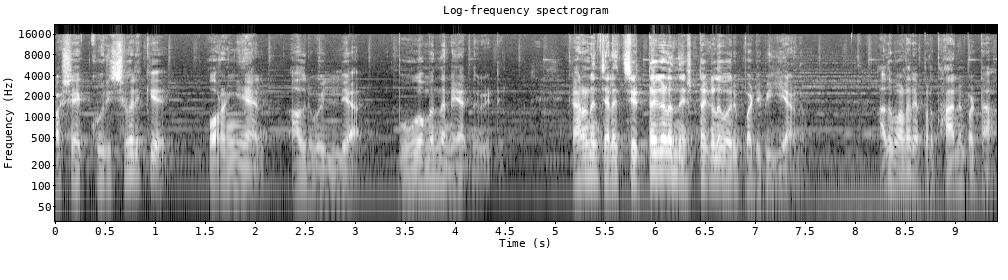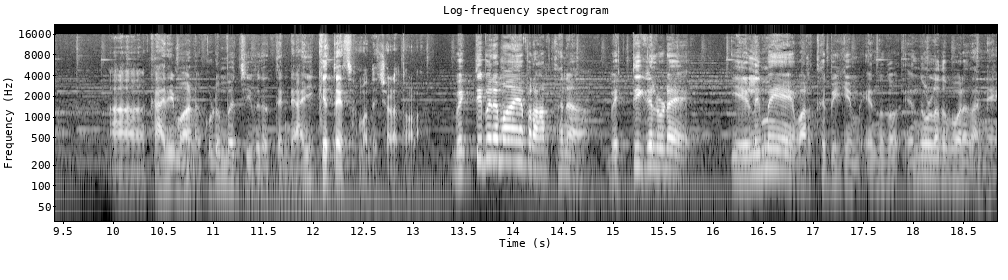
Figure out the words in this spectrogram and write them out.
പക്ഷേ കുരിശുവരയ്ക്ക് ഉറങ്ങിയാൽ അതൊരു വലിയ ഭൂകമ്പം തന്നെയായിരുന്നു വീട്ടിൽ. കാരണം ചില ചിട്ടകളും നിഷ്ഠകളും അവർ പഠിപ്പിക്കുകയാണ്. അത് വളരെ പ്രധാനപ്പെട്ട കാര്യമാണ് കുടുംബജീവിതത്തിന്റെ ഐക്യത്തെ സംബന്ധിച്ചിടത്തോളം. വ്യക്തിപരമായ പ്രാർത്ഥന വ്യക്തികളുടെ എളിമയെ വർദ്ധിപ്പിക്കും എന്നത് എന്നുള്ളതുപോലെ തന്നെ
